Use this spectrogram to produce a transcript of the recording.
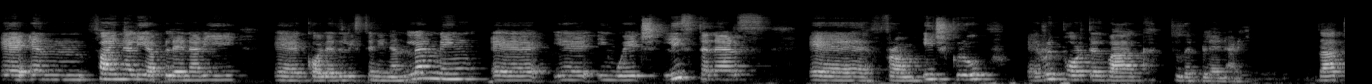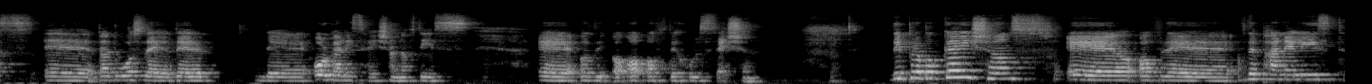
And finally, a plenary uh, called Listening and Learning, uh, in which listeners from each group reported back to the plenary. That's that was the, the the organization of this uh, of the of the whole session. The provocations uh, of the of the panelists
